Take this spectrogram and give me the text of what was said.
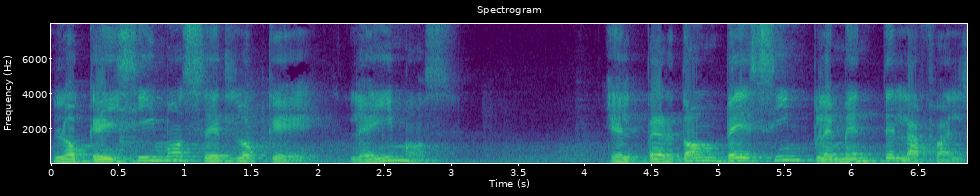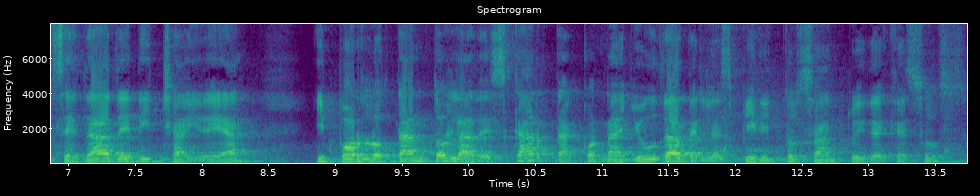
Lo que hicimos es lo que leímos. El perdón ve simplemente la falsedad de dicha idea y por lo tanto la descarta con ayuda del Espíritu Santo y de Jesús.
